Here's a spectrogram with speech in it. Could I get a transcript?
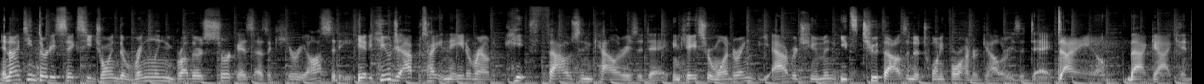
In 1936, he joined the Ringling Brothers Circus as a curiosity. He had a huge appetite and ate around 8,000 calories a day. In case you're wondering, the average human eats 2,000 to 2,400 calories a day. Damn, that guy can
